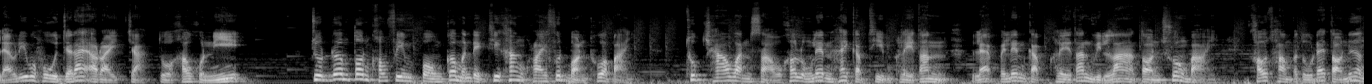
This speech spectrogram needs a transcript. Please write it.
แล้วลิเวอร์พูลจะได้อะไรจากตัวเขาคนนี้ จุดเริ่มต้นของฟริมปงก็เหมือนเด็กที่ข้างใครฟุตบอลทั่วไป ทุกเช้าวันเสาร์เขาลงเล่นให้กับทีมเคลตันและไปเล่นกับเคลตันวิลล่าตอนช่วงบ่าย เขาทำประตูได้ต่อเนื่อง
